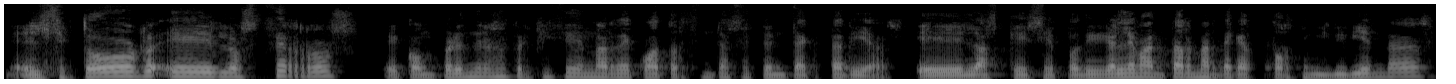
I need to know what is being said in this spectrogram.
El sector eh, Los Cerros eh, comprende una superficie de más de 470 hectáreas, en las que se podrían levantar más de 14.000 viviendas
